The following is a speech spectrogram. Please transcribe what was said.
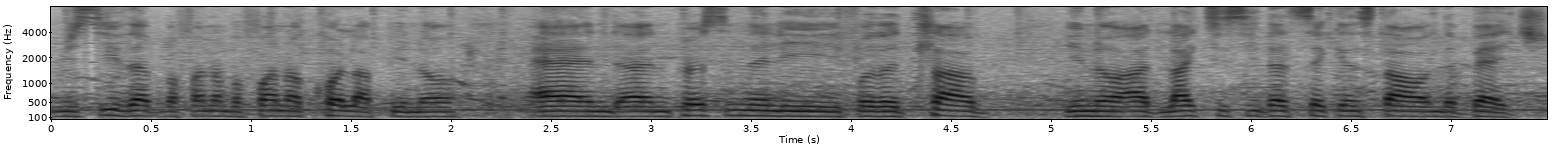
receive that Bafana Bafana call up, you know, and and personally for the club, you know, I'd like to see that second star on the badge.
